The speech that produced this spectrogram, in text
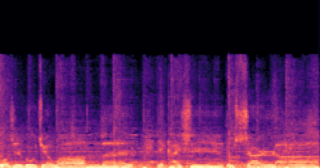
不知不觉，我们也开始懂事儿了。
